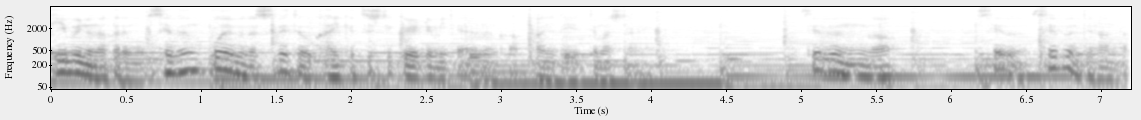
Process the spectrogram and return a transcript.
PV の中でもセブンポエムが全てを解決してくれるみたいななんか感じで言ってましたね。セブンがセブンセブンってなんだ？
